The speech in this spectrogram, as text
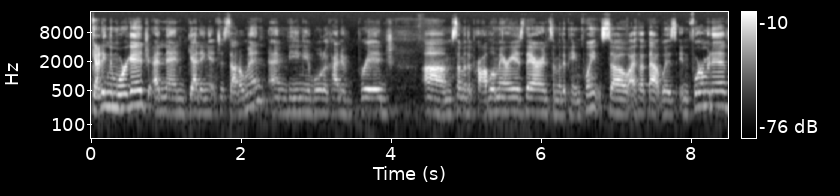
getting the mortgage and then getting it to settlement and being able to kind of bridge um, some of the problem areas there and some of the pain points. So I thought that was informative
